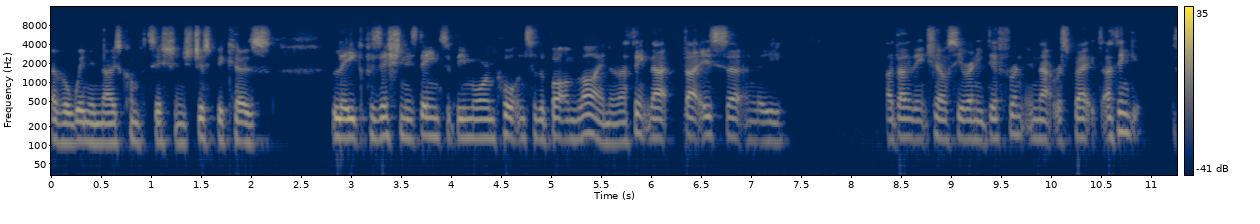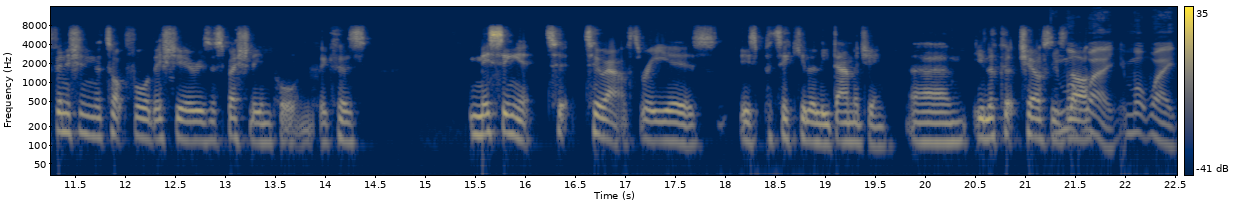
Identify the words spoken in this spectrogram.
of a win in those competitions just because league position is deemed to be more important to the bottom line and I think that that is certainly I don't think Chelsea are any different in that respect I think finishing in the top four this year is especially important because missing it t- two out of three years is particularly damaging um, you look at Chelsea's In what last way? In what way?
